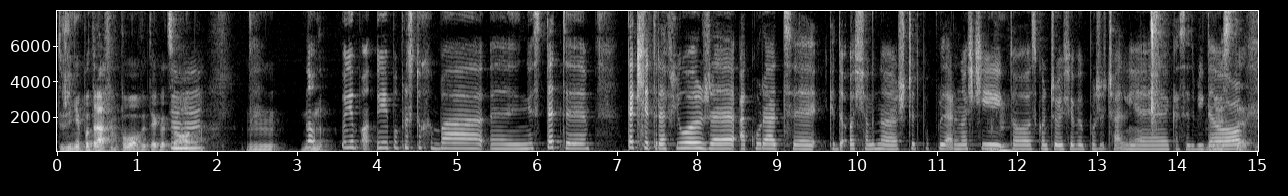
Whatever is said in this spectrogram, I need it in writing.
którzy nie potrafią połowy tego, co ona. Mm, No, jej, jej po prostu chyba y, niestety tak się trafiło, że akurat y, kiedy osiągnęła szczyt popularności, to skończyły się wypożyczalnie kaset wideo. niestety.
